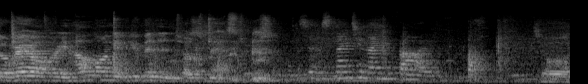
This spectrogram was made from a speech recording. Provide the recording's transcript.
So Valerie, how long have you been in Toastmasters? Since 1995, So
